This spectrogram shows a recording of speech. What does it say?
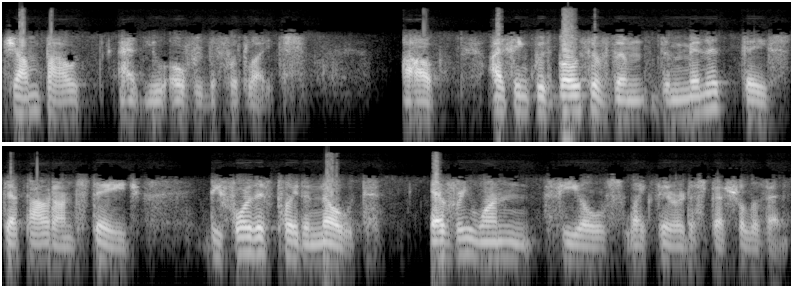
jump out at you over the footlights. Uh, I think with both of them, the minute they step out on stage, before they've played a note, everyone feels like they're at a special event.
